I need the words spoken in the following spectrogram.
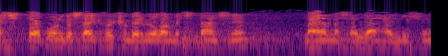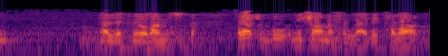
məsciddə, bu onu göstərir ki, hökm vermək olar məsciddə, həmçinin müəyyən məsələlər həlli üçün həll etmək olar məsciddə. Lakin bu nikah məsələlərdir, talaq,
